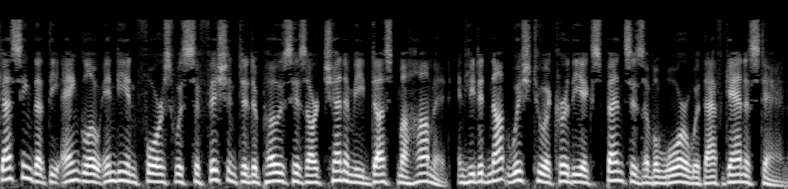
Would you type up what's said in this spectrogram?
guessing that the Anglo-Indian force was sufficient to depose his archenemy Dost Muhammad, and he did not wish to incur the expenses of a war with Afghanistan.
